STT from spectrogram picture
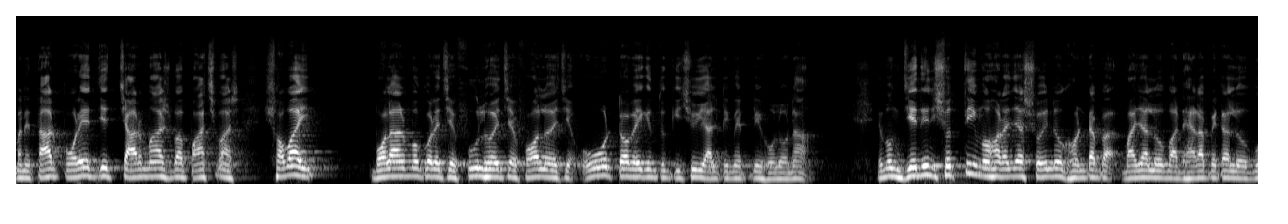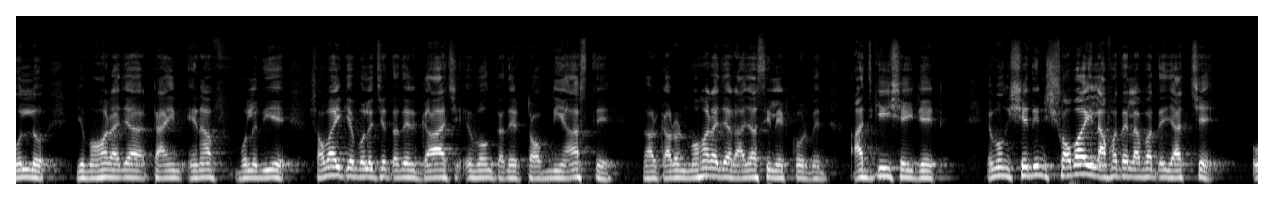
মানে তারপরের যে চার মাস বা পাঁচ মাস সবাই বলা আরম্ভ করেছে, ফুল হয়েছে, ফল হয়েছে, ওর টবে কিন্তু কিছুই আলটিমেটলি হলো না। এবং যেদিন সত্যিই মহারাজা সৈন্য ঘণ্টা বাজালো বা ঢেড়া পেটালো, বলল যে, মহারাজা টাইম এনাফ বলে দিয়ে সবাইকে বলেছে তাদের গাছ এবং তাদের টব নিয়ে আসতে। তার কারণ মহারাজা রাজা সিলেক্ট করবেন। আজকেই সেই ডেট এবং সেদিন সবাই লাফাতে লাফাতে যাচ্ছে। ও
